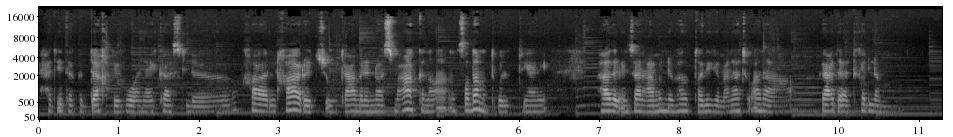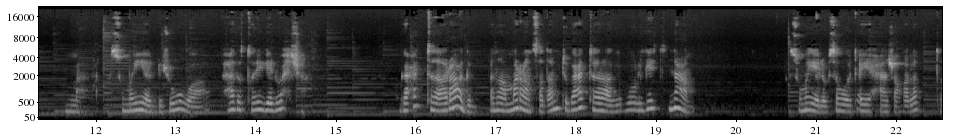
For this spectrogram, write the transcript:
حديثك الداخلي هو انعكاس للخارج وتعامل الناس معاك. أنا انصدمت قلت يعني هذا الإنسان عاملني بهذه الطريقة. معناته أنا قاعدة أتكلم مع سمية اللي جوا بهذه الطريقة الوحشة. قعدت أراقب. أنا مرة انصدمت وقعدت أراقب ولقيت نعم سمية لو سوت أي حاجة غلط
